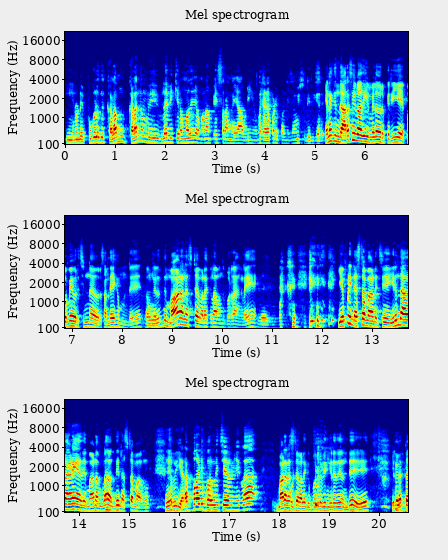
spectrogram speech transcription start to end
என்னுடைய புகழுக்கு களம் களங்கம் விளைவிக்கிற மாதிரி அவங்க எல்லாம் பேசுறாங்கயா அப்படிங்கிற மாதிரி எடப்பாடி பழனிசாமி சொல்லியிருக்காரு. எனக்கு இந்த அரசியல்வாதிகள் மேல ஒரு பெரிய எப்பவுமே ஒரு சின்ன ஒரு சந்தேகம் உண்டு. அவங்க வந்து மான நஷ்ட வழக்கெல்லாம் வந்து போடுறாங்களே. எப்படி நஷ்டமானுச்சு? இருந்தாதானே அது மானம்லாம் வந்து நஷ்டமாகும். எடப்பாடி பழனிசாமி எல்லாம் மான நஷ்ட வழக்கு போடுறதுங்கிறது வந்து என்னத்த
